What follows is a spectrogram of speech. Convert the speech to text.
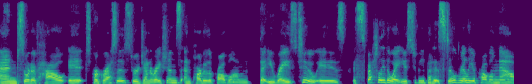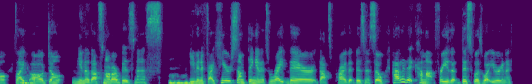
and sort of how it progresses through generations. And part of the problem that you raise too is especially the way it used to be, but it's still really a problem now. It's like, mm-hmm. oh, don't, you know, that's not our business. Mm-hmm. Even if I hear something and it's right there, that's private business. So how did it come up for you that this was what you were going to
